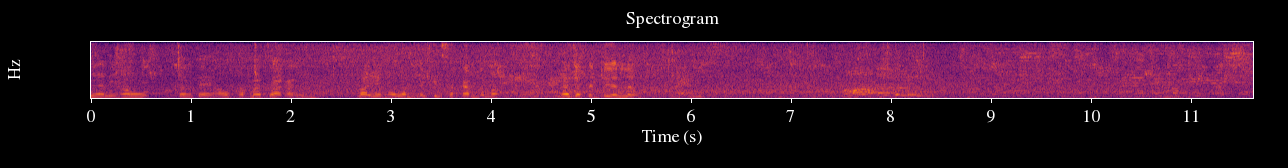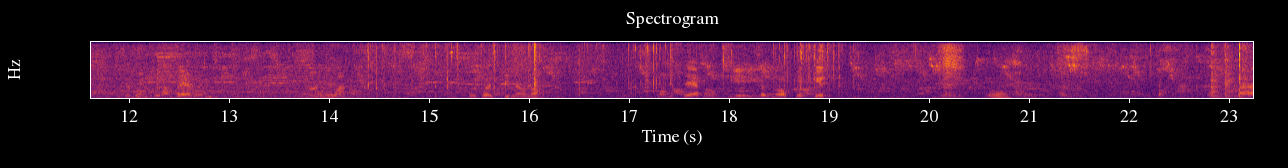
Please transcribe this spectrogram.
เมื่อนี้เขาตั้งแต่เขากลับมาจากกันเราเอ็ดเขายังไม่ได้กินสกกรรมแต่เนาะน่าจะเป็นเดือนแล้วจะต้องแสบๆนัวๆค่อยๆกินเอาเนาะของแซ่บต้องออกเผ็ดโอ้ยๆปลา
